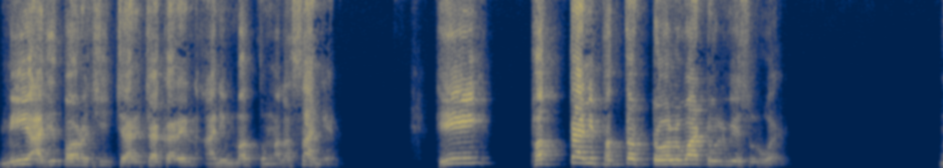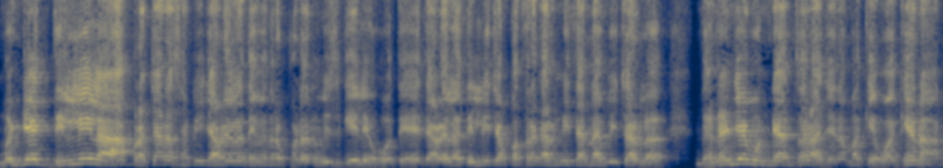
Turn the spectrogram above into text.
मी अजित पवारांशी चर्चा करेन आणि मग तुम्हाला सांगेन. ही फक्त आणि फक्त टोलवा टोलवी सुरू आहे. म्हणजे दिल्लीला प्रचारासाठी ज्या वेळेला देवेंद्र फडणवीस गेले होते त्यावेळेला दिल्लीच्या पत्रकारांनी त्यांना विचारलं धनंजय मुंडे यांचा राजीनामा केव्हा घेणार?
